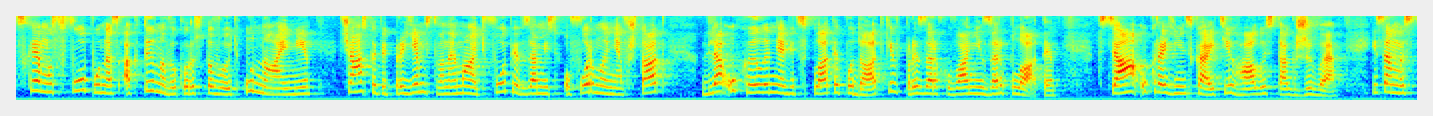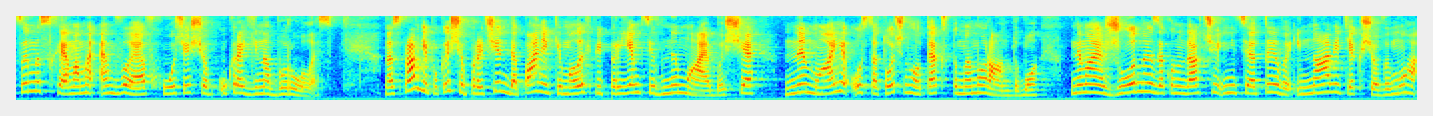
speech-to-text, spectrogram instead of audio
Схему з ФОП у нас активно використовують у наймі. Часто підприємства наймають ФОПів замість оформлення в штат для ухилення від сплати податків при зарахуванні зарплати. Вся українська it галузь так живе. І саме з цими схемами МВФ хоче, щоб Україна боролась. Насправді, поки що причин для паніки малих підприємців немає, бо ще немає остаточного тексту меморандуму, немає жодної законодавчої ініціативи. І навіть якщо вимога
